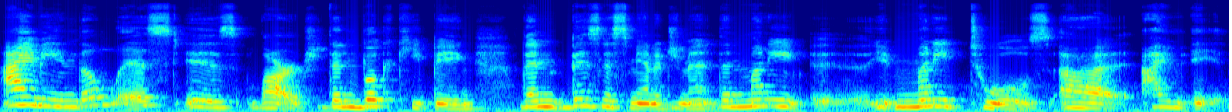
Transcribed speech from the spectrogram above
i mean the list is large then bookkeeping then business management then money uh, money tools uh, i'm it,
